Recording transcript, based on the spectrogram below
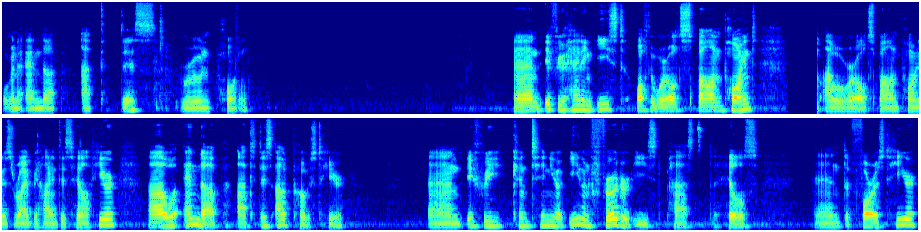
we're going to end up at this ruined portal. And if you're heading east of the world spawn point, our world spawn point is right behind this hill here, uh, we'll end up at this outpost here. And if we continue even further east past the hills and the forest here,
